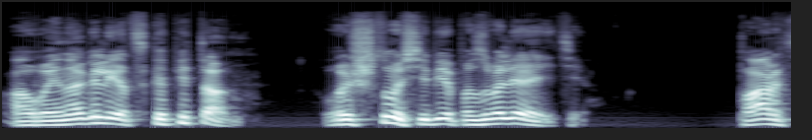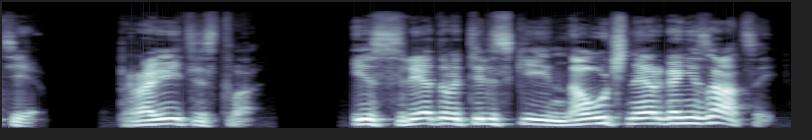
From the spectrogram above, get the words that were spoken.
А вы наглец, капитан. Вы что себе позволяете? Партия, правительство, исследовательские научные организации –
